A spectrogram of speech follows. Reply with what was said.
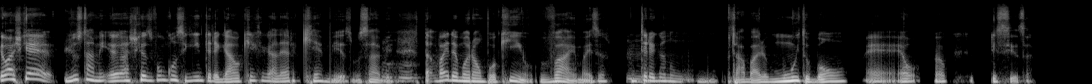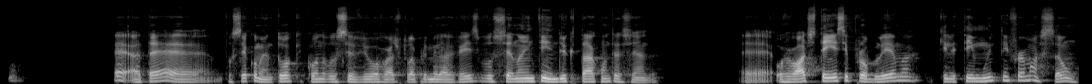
eu acho que é justamente, eu acho que eles vão conseguir entregar o que a galera quer mesmo, sabe? Uhum. Tá, vai demorar um pouquinho? Vai, mas uhum. entregando um, um, trabalho muito bom é, é, o, é o que precisa. É, até você comentou que quando você viu o Overwatch pela primeira vez, você não entendeu o que está acontecendo. É, Overwatch tem esse problema que ele tem muita informação.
